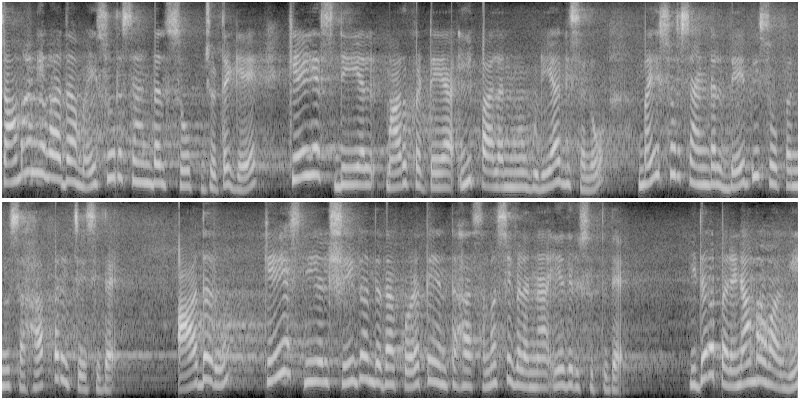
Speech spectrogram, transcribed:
ಸಾಮಾನ್ಯವಾದ ಮೈಸೂರು ಸ್ಯಾಂಡಲ್ ಸೋಪ್ ಜೊತೆಗೆ ಕೆ ಎಸ್ ಡಿ ಎಲ್ ಮಾರುಕಟ್ಟೆಯ ಈ ಪಾಲನ್ನು ಗುರಿಯಾಗಿಸಲು ಮೈಸೂರು ಸ್ಯಾಂಡಲ್ ಬೇಬಿ ಸೋಪನ್ನು ಸಹ ಪರಿಚಯಿಸಿದೆ. ಆದರೂ ಕೆ ಎಸ್ ಡಿ ಎಲ್ ಶ್ರೀಗಂಧದ ಕೊರತೆಯಂತಹ ಸಮಸ್ಯೆಗಳನ್ನು ಎದುರಿಸುತ್ತಿದೆ. ಇದರ ಪರಿಣಾಮವಾಗಿ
